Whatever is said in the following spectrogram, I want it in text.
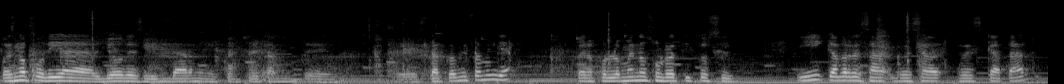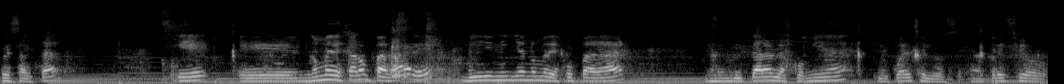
pues no podía yo deslindarme completamente estar con mi familia, pero por lo menos un ratito sí. Y cabe rescatar, resaltar que eh, no me dejaron pagar, ¿eh? Billy Niña no me dejó pagar. Me invitaron a la comida, lo cual se los aprecio,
